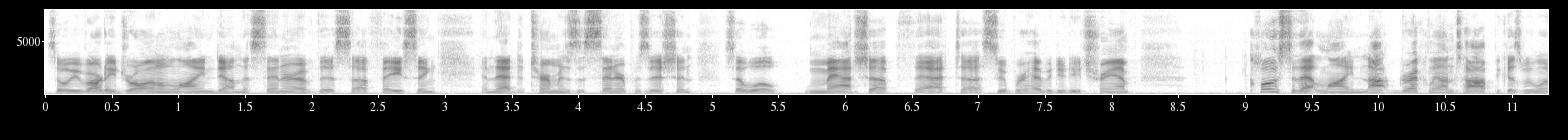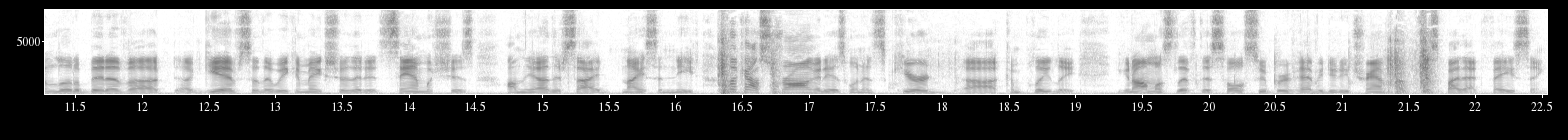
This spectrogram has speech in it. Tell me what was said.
So we've already drawn a line down the center of this uh, facing and that determines the center position. So we'll match up that uh, super heavy duty tramp close to that line, not directly on top because we want a little bit of a, a, give so that we can make sure that it sandwiches on the other side nice and neat. Look how strong it is when it's cured uh, completely. You can almost lift this whole super heavy duty tramp up just by that facing.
